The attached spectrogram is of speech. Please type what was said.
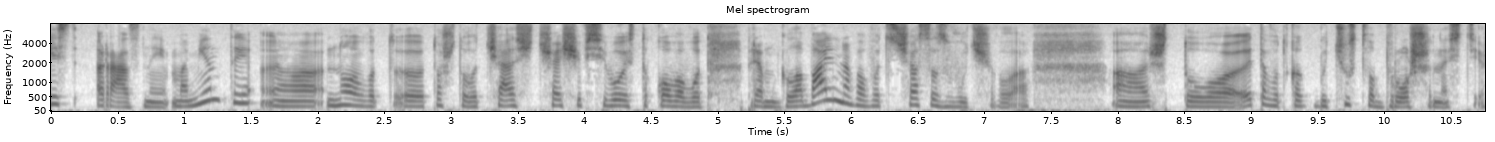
Есть разные моменты, э, но вот э, то, что вот чаще, чаще всего из такого вот прям глобального, вот сейчас озвучивала, а, что это вот как бы чувство брошенности.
